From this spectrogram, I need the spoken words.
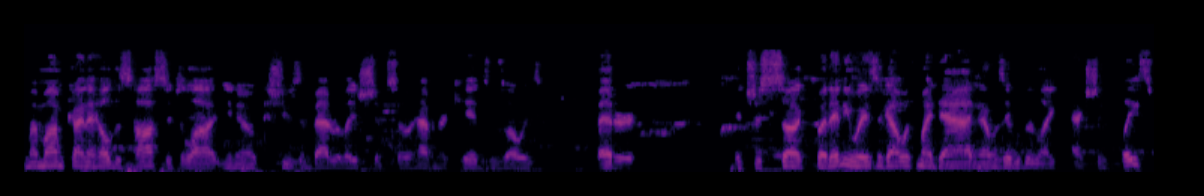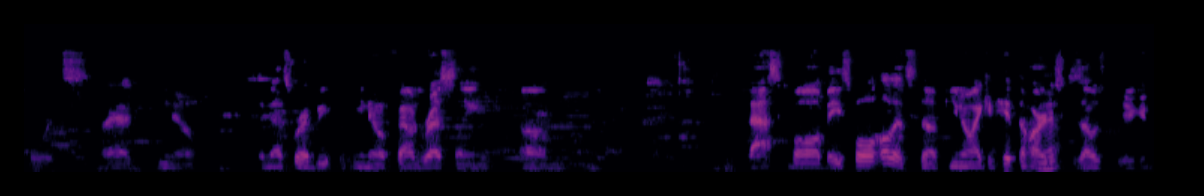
my mom kind of held us hostage a lot, you know, because she was in bad relationships. So having her kids was always better. It just sucked. But anyways, I got with my dad, and I was able to like actually play sports. I had, you know, and that's where I, be, you know, found wrestling. Um, basketball, baseball, all that stuff. You know, I could hit the hardest because I was big and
